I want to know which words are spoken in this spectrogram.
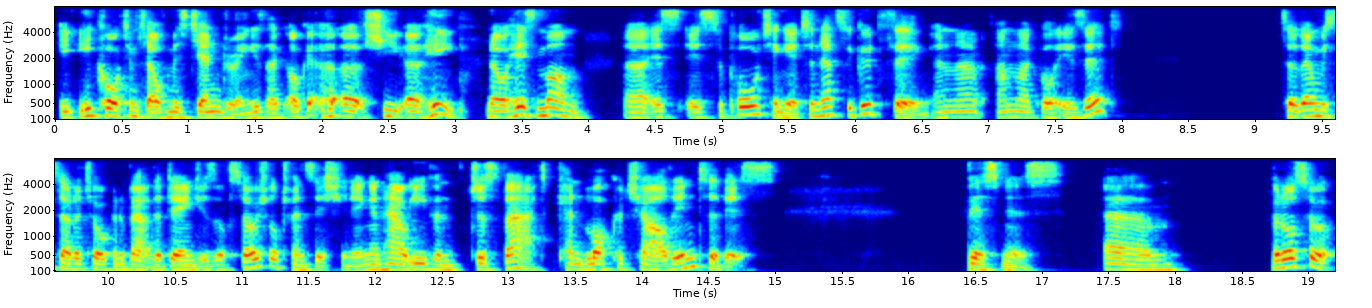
he, he caught himself misgendering. He's like, okay, uh, uh, she, uh, he, no, his mum uh, is is supporting it, and that's a good thing. And I, I'm like, well, is it? So then we started talking about the dangers of social transitioning and how even just that can lock a child into this business. Um, but also,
